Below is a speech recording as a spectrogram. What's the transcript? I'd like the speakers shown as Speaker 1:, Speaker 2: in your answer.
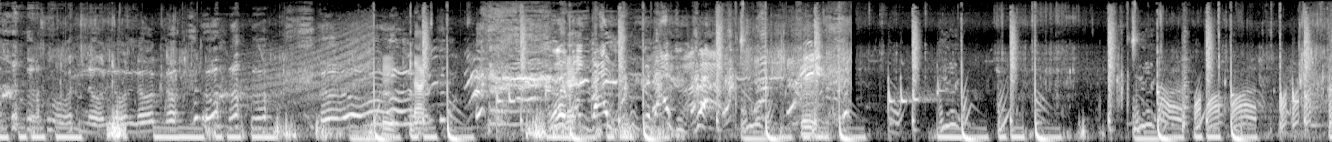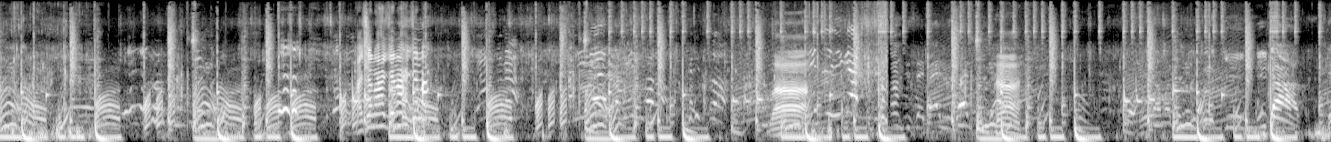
Speaker 1: no, no, no, no. hmm,
Speaker 2: tak. đạp,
